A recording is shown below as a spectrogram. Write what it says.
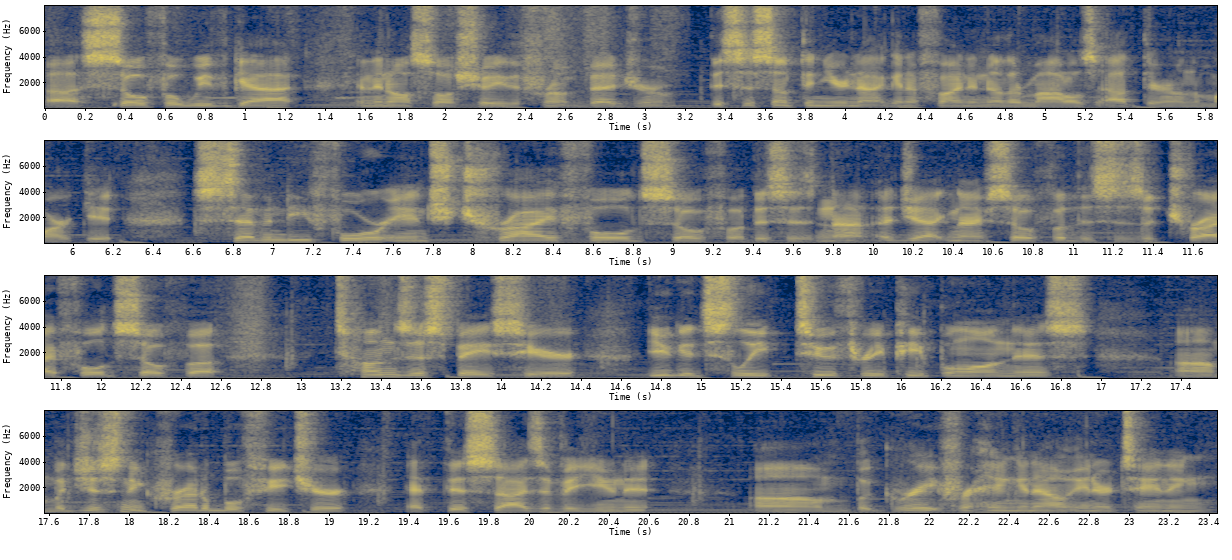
uh, sofa we've got, and then also I'll show you the front bedroom. This is something you're not going to find in other models out there on the market. 74 inch tri-fold sofa. This is not a jackknife sofa. This is a tri-fold sofa. Tons of space here. You could sleep two, three people on this. Um, but just an incredible feature at this size of a unit. Um, but great for hanging out, entertaining,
